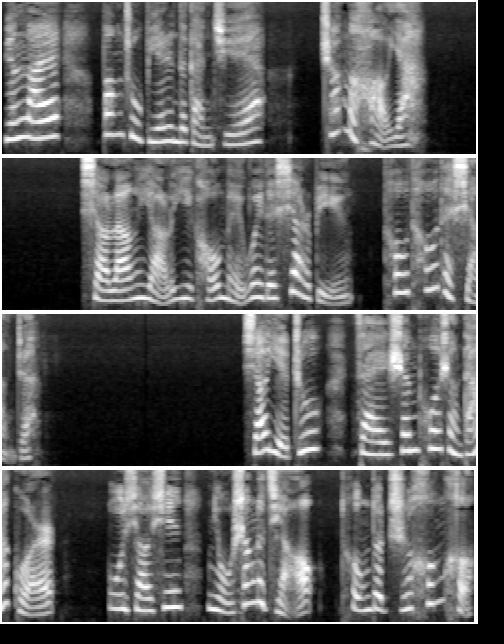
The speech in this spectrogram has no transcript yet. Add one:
原来帮助别人的感觉这么好呀！小狼咬了一口美味的馅儿饼，偷偷的想着。小野猪在山坡上打滚儿，不小心扭伤了脚，疼得直哼哼。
